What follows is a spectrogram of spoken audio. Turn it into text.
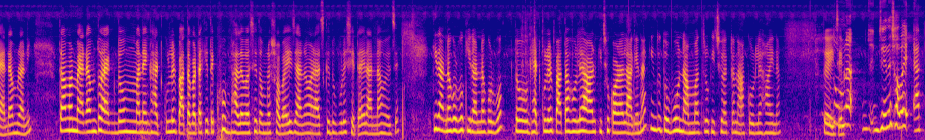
ম্যাডাম রানী। তো আমার ম্যাডাম তো একদম মানে ঘাটকুলের পাতা বাটা খেতে খুব ভালোবাসে, তোমরা সবাই জানো, আর আজকে দুপুরে সেটাই রান্না হয়েছে। কি রান্না করব, কি রান্না করব? তো ঘ্যাটকুলের পাতা হলে আর কিছু করা লাগে না, কিন্তু তবুও নামমাত্র কিছু একটা না করলে হয় না। তো এই যে। জেনে সবাই এত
